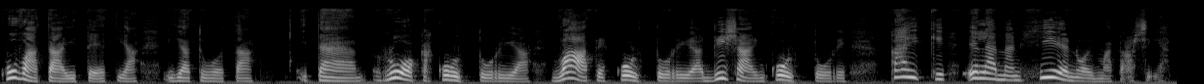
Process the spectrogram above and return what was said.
kuvataiteet ja, ja tuota, tämä ruokakulttuuri ja vaatekulttuuri ja designkulttuuri, kaikki elämän hienoimmat asiat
